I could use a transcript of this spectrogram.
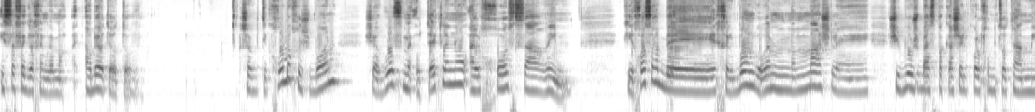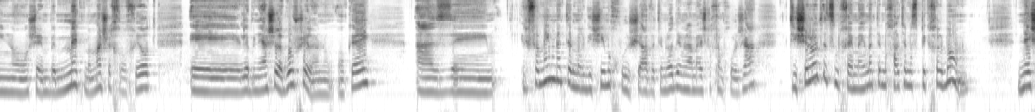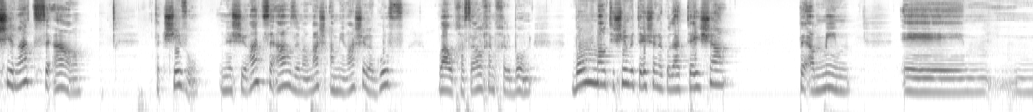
יספג לכם גם הרבה יותר טוב. עכשיו, תיקחו בחשבון שהגוף מאותת לנו על חוסרים. כי חוסר בחלבון גורם ממש לשיבוש באספקה של כל חומצות האמינו, שהן באמת ממש הכרחיות אה, לבנייה של הגוף שלנו, אוקיי? אז אה, לפעמים אתם מרגישים חולשה ואתם לא יודעים למה יש לכם חולשה, תשאלו את עצמכם האם אתם אכלתם מספיק חלבון. נשירת שיער, תקשיבו, נשירת שיער זה ממש אמירה של הגוף, וואו, חסר לכם חלבון. בואו נאמר 99.9 פעמים אה,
